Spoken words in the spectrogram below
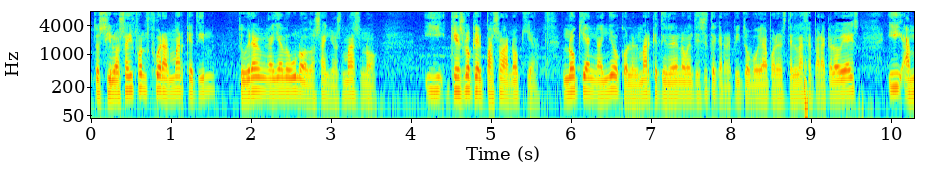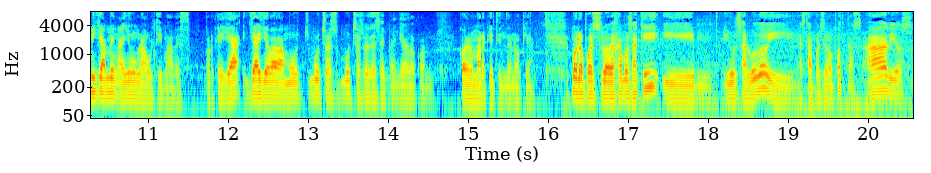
Entonces, si los iPhones fueran marketing, te hubieran engañado uno o dos años, más no. ¿Y qué es lo que pasó a Nokia? Nokia engañó con el marketing del 97, que repito, voy a poner este enlace para que lo veáis, y a mí ya me engañó una última vez, porque ya, ya llevaba muchas, veces engañado con, con, el marketing de Nokia. Bueno, pues lo dejamos aquí y un saludo y hasta el próximo podcast. Adiós.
